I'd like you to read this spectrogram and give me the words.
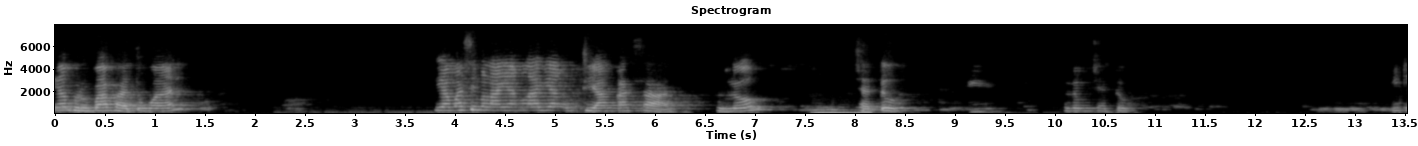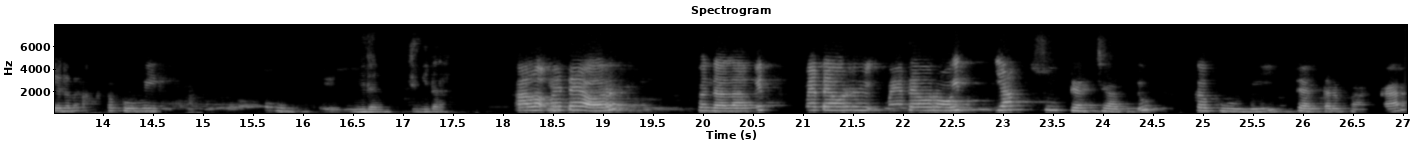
Yang berupa batuan yang masih melayang-layang di angkasa, belum jatuh. Belum jatuh Ini dalam ke bumi. Bumi dan Jupiter. Kalau meteor, benda langit, meteor, meteoroid yang sudah jatuh ke bumi dan terbakar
